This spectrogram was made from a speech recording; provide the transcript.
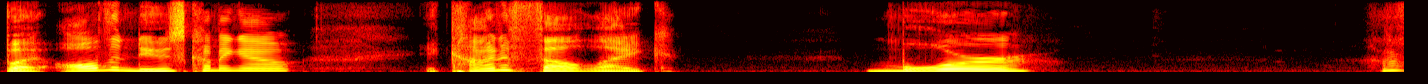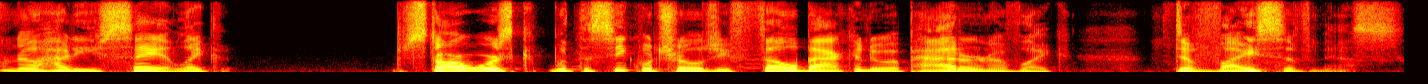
but all the news coming out, it kind of felt like more. I don't know how do you say it. Like Star Wars with the sequel trilogy fell back into a pattern of like divisiveness.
